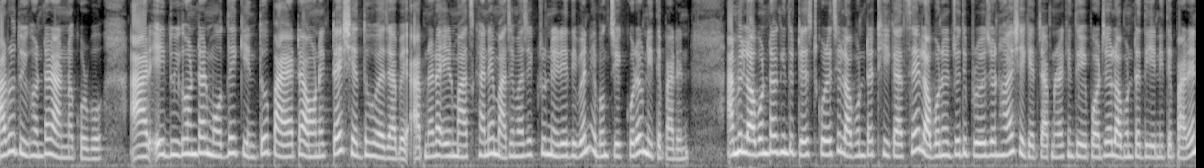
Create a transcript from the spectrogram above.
আরও দুই ঘণ্টা রান্না করব। আর এই দুই ঘণ্টার মধ্যে কিন্তু পায়াটা অনেকটাই সেদ্ধ হয়ে যাবে। আপনারা এর মাঝখানে মাঝে মাঝে একটু নেড়ে দিবেন এবং চেক করেও নিতে পারেন। আমি লবণটাও কিন্তু টেস্ট করেছি, লবণটা ঠিক আছে। লবণের যদি প্রয়োজন হয়, সেক্ষেত্রে আপনারা কিন্তু এই পর্যায়ে লবণটা দিয়ে নিতে পারেন।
